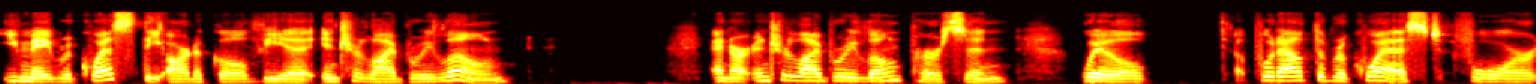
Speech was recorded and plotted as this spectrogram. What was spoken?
you may request the article via interlibrary loan. And our interlibrary loan person will put out the request for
